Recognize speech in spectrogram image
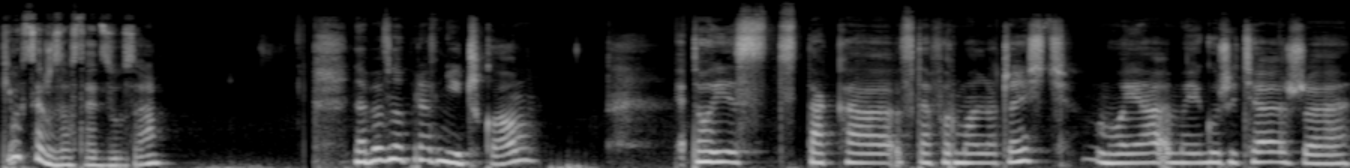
Kim chcesz zostać, Zuza? Na pewno prawniczką. To jest taka ta formalna część moja, mojego życia, że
